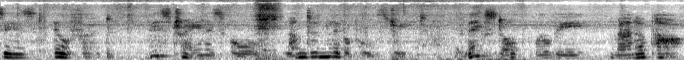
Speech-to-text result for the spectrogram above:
This is Ilford. This train is for London Liverpool Street. The next stop will be Manor Park.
